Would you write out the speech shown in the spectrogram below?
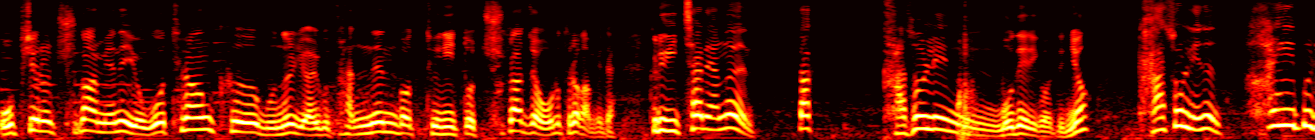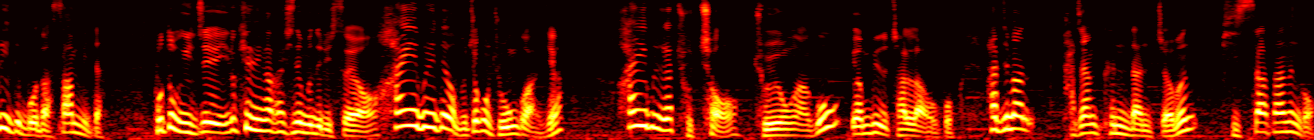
옵션을 추가하면 요거 트렁크 문을 열고 닫는 버튼이 또 추가적으로 들어갑니다. 그리고 이 차량은 딱 가솔린 모델이거든요. 가솔린은 하이브리드보다 쌉니다. 보통 이제 이렇게 생각하시는 분들이 있어요. 하이브리드가 무조건 좋은 거 아니야? 하이브리드가 좋죠. 조용하고 연비도 잘 나오고. 하지만 가장 큰 단점은 비싸다는 거.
